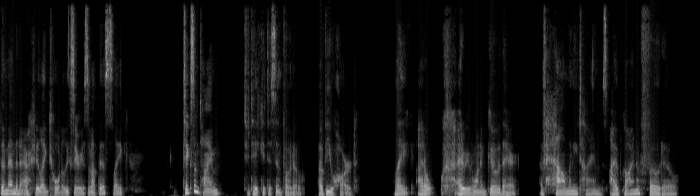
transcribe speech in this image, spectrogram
the men that are actually like totally serious about this, like take some time to take a decent photo of you hard. Like, I don't, I don't even want to go there of how many times I've gotten a photo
